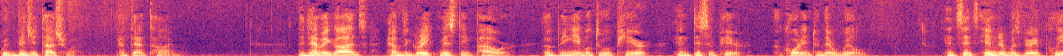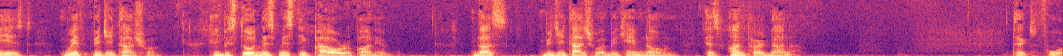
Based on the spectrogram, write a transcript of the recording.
with Vijitashva at that time. The demigods have the great mystic power of being able to appear and disappear according to their will. And since Indra was very pleased with Vijitashva, he bestowed this mystic power upon him. Thus, Vijitashva became known as Antardana. Text 4.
